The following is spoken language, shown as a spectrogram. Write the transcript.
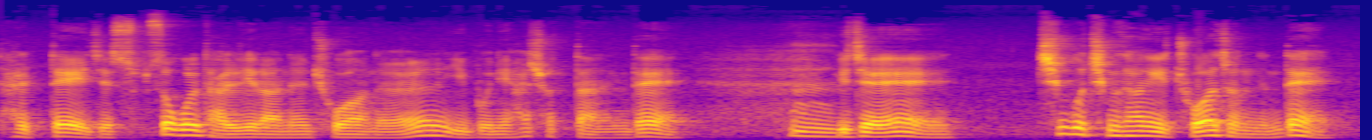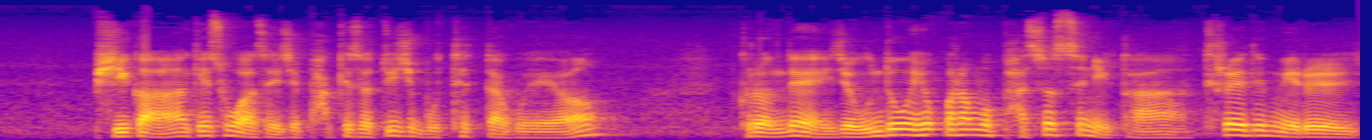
할 때 이제 숲속을 달리라는 조언을 이분이 하셨다는데 음, 이제 친구 증상이 좋아졌는데 비가 계속 와서 이제 밖에서 뛰지 못했다고 해요. 그런데 이제 운동의 효과를 한번 봤었으니까 treadmill을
